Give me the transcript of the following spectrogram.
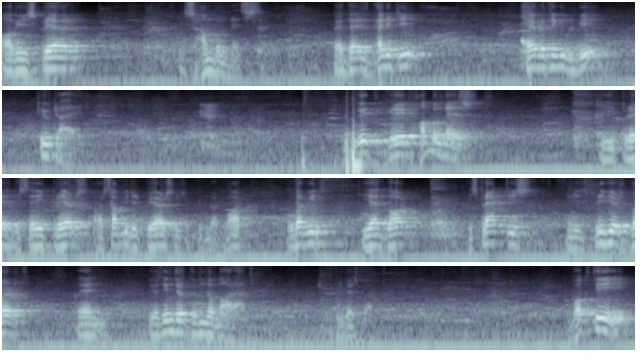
of his prayer is humbleness. Where there is vanity, everything will be futile. With great humbleness, he prayed, he said prayers or submitted prayers Lord, what? Over which he has got his practice in his previous birth when he was Indradyumna Maharaj, previous birth. Bhakti,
